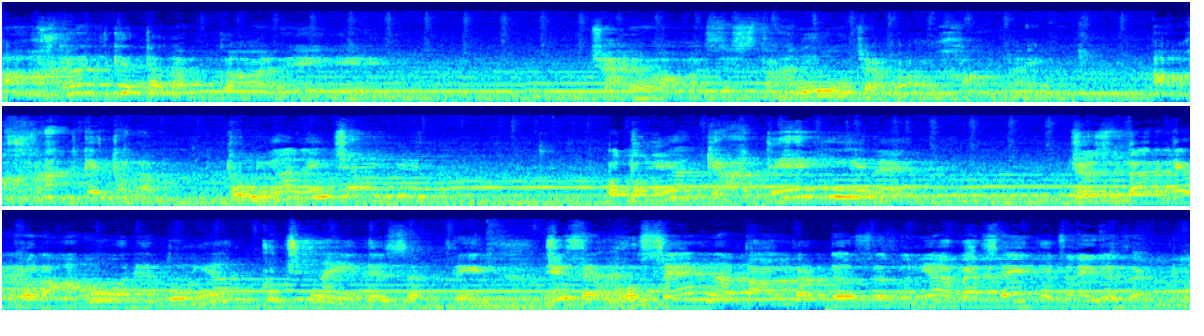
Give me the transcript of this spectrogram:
آخرت کے طلبگار ہیں یہ۔ چاہے وہ آوازستانی ہو چاہے وہ خامنائی آخرت کے طلب دنیا نہیں چاہیے۔ وہ دنیا کیا دے گی انہیں؟ جس در کے غلاموں انہیں دنیا کچھ نہیں دے سکتی۔ جسے حسین عطا کر دے اسے دنیا ویسے ہی کچھ نہیں دے سکتی۔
